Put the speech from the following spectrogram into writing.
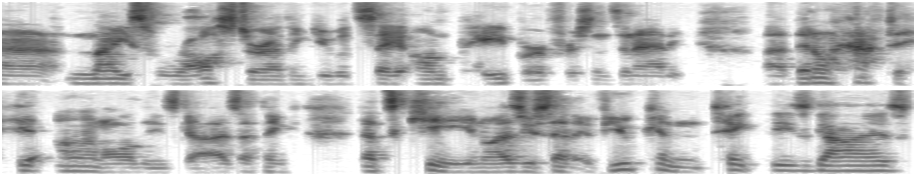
uh, nice roster, I think you would say, on paper for Cincinnati. Uh, they don't have to hit on all these guys. I think that's key. You know, as you said, if you can take these guys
